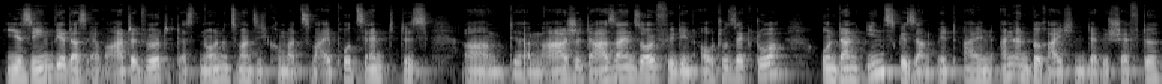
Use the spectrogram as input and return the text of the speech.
Hier sehen wir, dass erwartet wird, dass 29,2 Prozent ähm, der Marge da sein soll für den Autosektor und dann insgesamt mit allen anderen Bereichen der Geschäfte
